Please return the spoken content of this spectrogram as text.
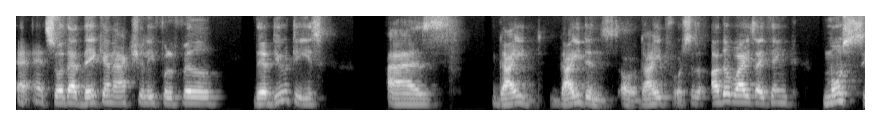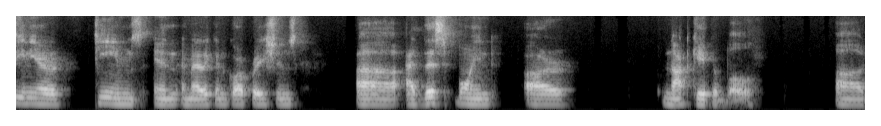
and so that they can actually fulfill their duties as guide guidance or guide forces. Otherwise, I think most senior teams in American corporations uh, at this point are not capable uh,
